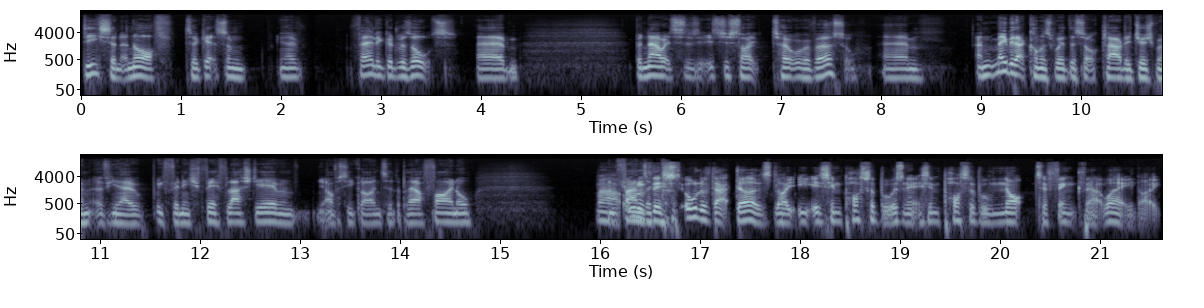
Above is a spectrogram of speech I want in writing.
decent enough to get some, you know, fairly good results. Um, but now it's it's just like total reversal. Um, and maybe that comes with the sort of cloudy judgment of you know we finished fifth last year and obviously got into the playoff final. Wow, all of this, all of that does like it's impossible, isn't it? It's impossible not to think that way. Like,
